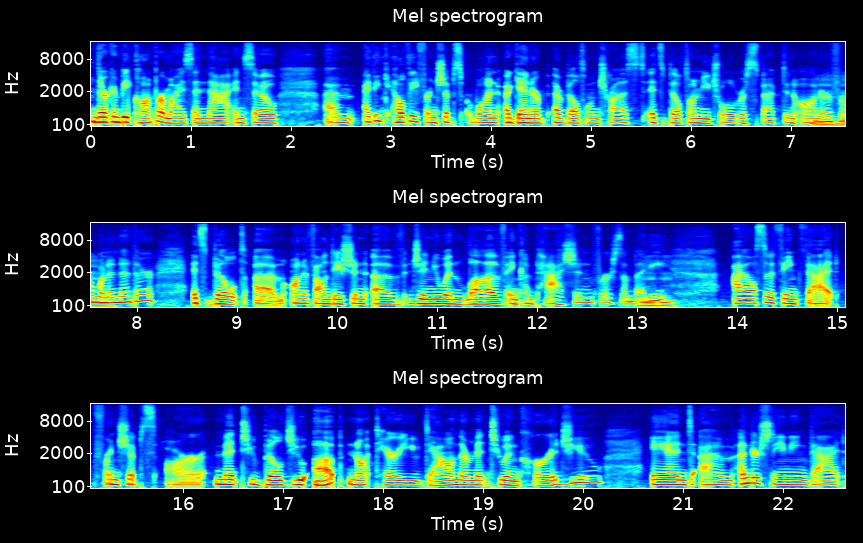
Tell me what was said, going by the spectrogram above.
There can be compromise in that. And so, um, I think healthy friendships, one again, are, are built on trust. It's built on mutual respect and honor for Mm-hmm. one another. It's built um, on a foundation of genuine love and compassion for somebody. Mm-hmm. I also think that friendships are meant to build you up, not tear you down. They're meant to encourage you. And um, understanding that,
